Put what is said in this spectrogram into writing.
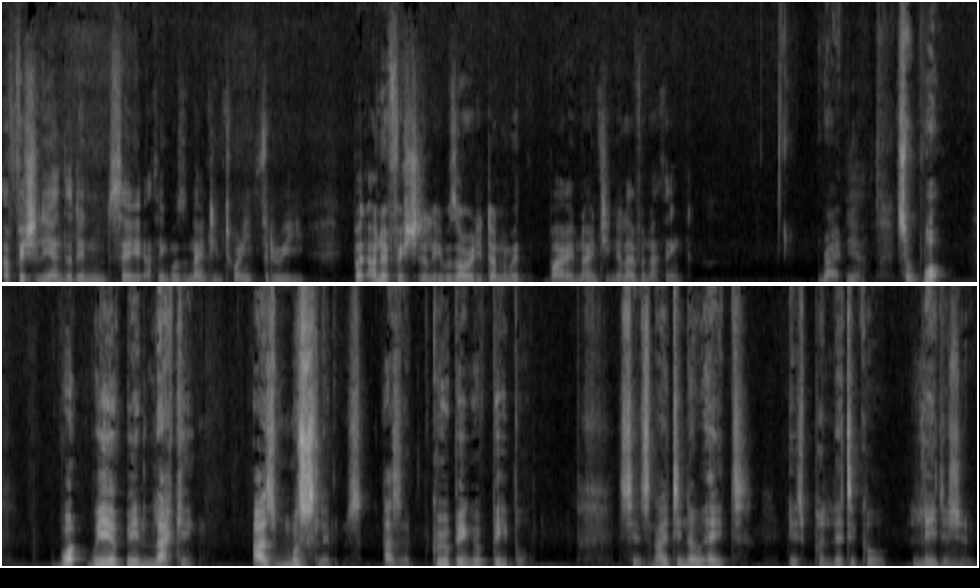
officially ended in, say, I think it was 1923, but unofficially it was already done with by 1911, I think. Right. Yeah. So what what we have been lacking as Muslims, as a grouping of people, since 1908 is political leadership. Mm.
